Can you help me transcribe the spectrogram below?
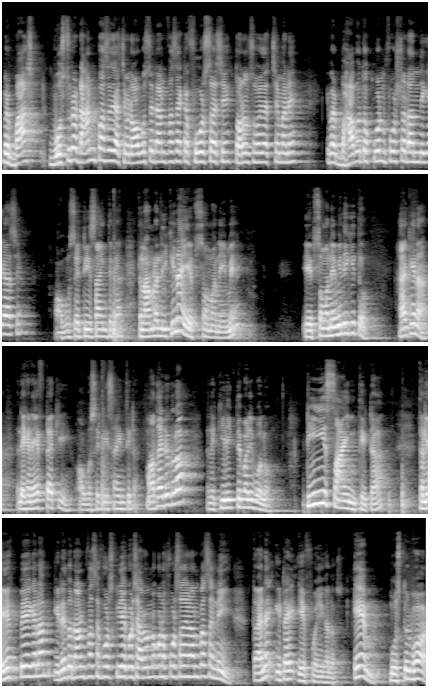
এবার বাস, বস্তুটা ডান পাশে যাচ্ছে মানে অবশ্যই ডান পাশে একটা ফোর্স আছে তরণ সহ যাচ্ছে মানে। এবার ভাবো তো কোন ফোর্সটা ডান দিকে আছে? অবশ্যই টি সাইন থিটা তাহলে আমরা লিখি না এফ সমান এম এ এফ সমান এম এ লিখি তো? হ্যাঁ কি না? তাহলে এখানে এফটা কি? অবশ্যই টি সাইন থিটা মাথায় ঢুকলো? তাহলে কী লিখতে পারি বলো? টি সাইন থিটা তাহলে এফ পেয়ে গেলাম এটা তো ডান পাশে ফোর্স ক্রিয়া করছে, আর অন্য কোনো ফোর্স আছে ডান পাশে? নেই। তাহলে এটাই এফ হয়ে গেল। এম বস্তুর ভর।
